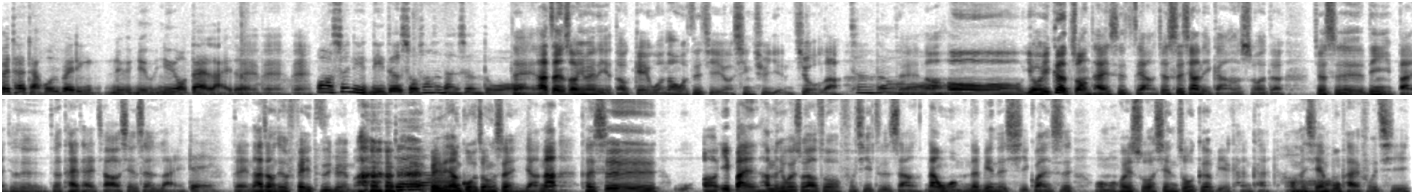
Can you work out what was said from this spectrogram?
被太太或者被另女女女友带来的。对对对。哇，所以你你的手上是男生多、哦，对，那诊所因为也都给我，那我自己也有兴趣研究啦。真的哦。对，然后有一个状态是这样，就是像你刚刚说的，就是另一半就是这太太叫先生来，对对，那这种就是非自愿嘛，对啊 非得像国中生一样。那可是呃，一般他们就会说要做夫妻之商，那我们那边的习惯是，我们会说先做个别看看，我们先不排夫妻，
